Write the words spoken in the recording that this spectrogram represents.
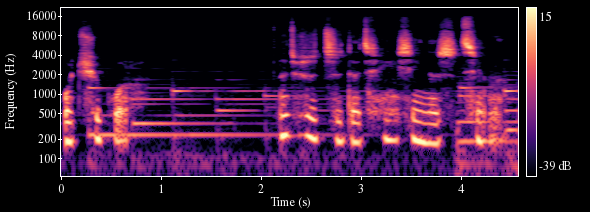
我去过了，那就是值得庆幸的事情了。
